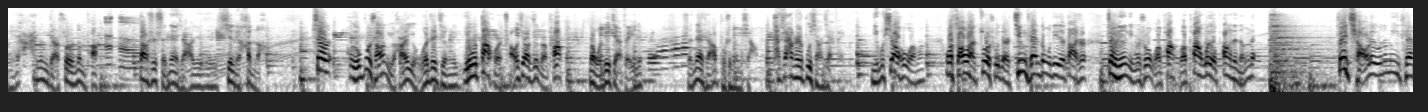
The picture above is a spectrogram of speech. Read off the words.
你还那么点岁数那么胖。当时沈殿霞就心里恨得很。像有不少女孩有过这经历，因为大伙嘲笑自个儿胖，那我就减肥去。沈殿霞不是那么想的，她压根儿不想减肥。你不笑话我吗？我早晚做出点惊天动地的大事，证明你们说我胖，我胖，我有胖的能耐。所以巧了，有那么一天，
